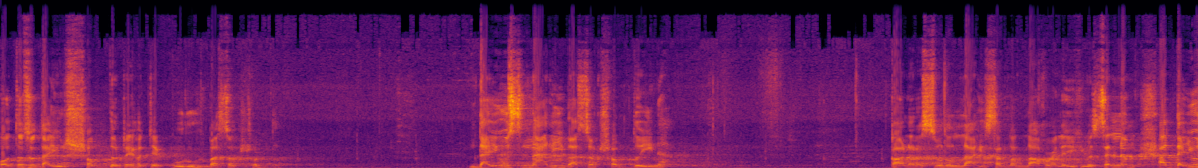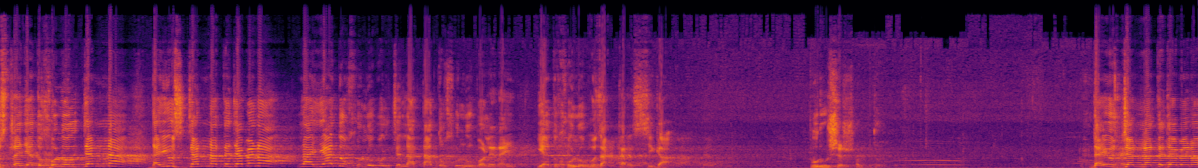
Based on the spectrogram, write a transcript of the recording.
অথচ দায়ুস শব্দটাই হচ্ছে পুরুষ বাচক শব্দ দায়ুস নারী বাচক শব্দই না قال رسول الله صلى الله عليه وسلم الديوس لا يدخل الجنة দায়ুস জান্নাতে যাবে না লা ইয়াদখুলু বলছে লা তাদখুলু বলে নাই ইয়াদখুলু মুযাক্কারের সিগা পুরুষের শব্দ দায়ুস জান্নাতে যাবে না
